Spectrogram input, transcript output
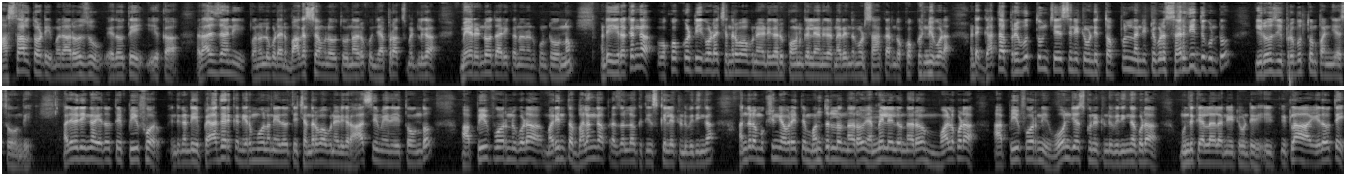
హస్తాలతోటి మరి ఆ రోజు ఏదైతే ఈ యొక్క రాజధాని పనులు కూడా ఆయన భాగస్వాములు అవుతున్నారు కొంచెం అప్రాక్సిమేట్లీగా మే రెండో తారీఖు అని అనుకుంటూ ఉన్నాం. అంటే ఈ రకంగా ఒక్కొక్కటి కూడా చంద్రబాబు నాయుడు గారు పవన్ కళ్యాణ్ గారు నరేంద్ర మోడీ సహకారంతో ఒక్కొక్కటిని కూడా అంటే గత ప్రభుత్వం చేసినటువంటి తప్పులన్నింటినీ కూడా సరిదిద్దుకుంటూ ఈరోజు ఈ ప్రభుత్వం పనిచేస్తూ ఉంది. అదేవిధంగా ఏదైతే పీ ఫోర్ ఎందుకంటే ఈ పేదరిక నిర్మూలన ఏదైతే చంద్రబాబు నాయుడు గారి ఆశయం ఏదైతే ఉందో ఆ పీ ఫోర్ను కూడా మరింత బలంగా ప్రజల్లోకి తీసుకెళ్ళేటువంటి విధంగా అందులో ముఖ్యంగా ఎవరైతే మంత్రులు ఉన్నారో ఎమ్మెల్యేలు ఉన్నారో వాళ్ళు కూడా ఆ పీ ఫోర్ని ఓన్ చేసుకునేటువంటి విధంగా కూడా ముందుకెళ్ళాలనేటువంటి ఇట్లా ఏదైతే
